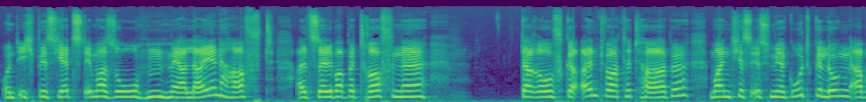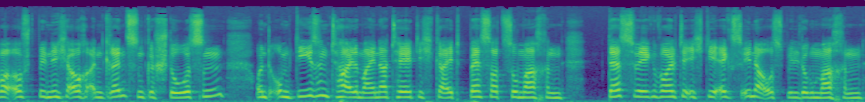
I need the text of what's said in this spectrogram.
Und ich bis jetzt immer so hm, mehr laienhaft als selber Betroffene darauf geantwortet habe. Manches ist mir gut gelungen, aber oft bin ich auch an Grenzen gestoßen. Und um diesen Teil meiner Tätigkeit besser zu machen, deswegen wollte ich die Ex-In-Ausbildung machen.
